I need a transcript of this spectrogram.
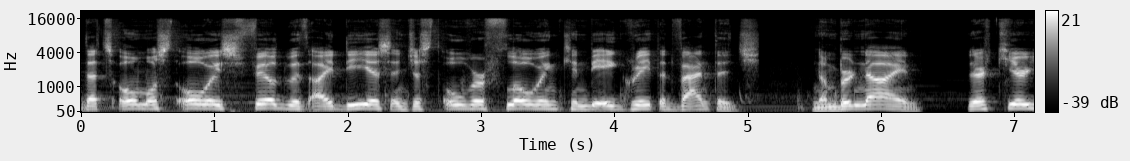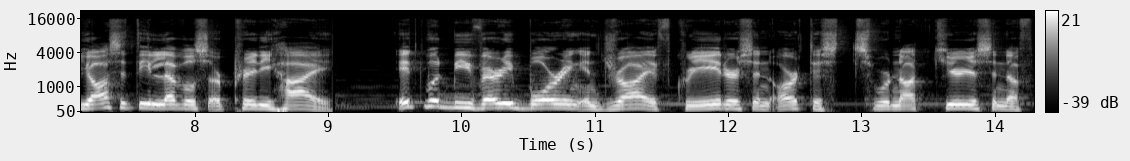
that's almost always filled with ideas and just overflowing can be a great advantage. Number 9. Their curiosity levels are pretty high. It would be very boring and dry if creators and artists were not curious enough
